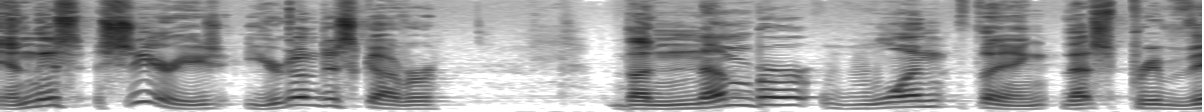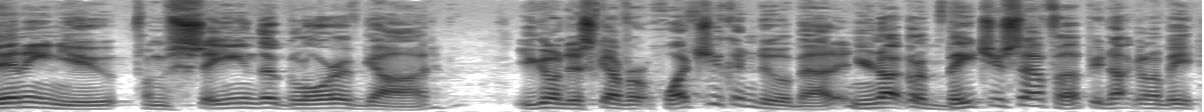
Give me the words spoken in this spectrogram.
in this series, you're going to discover the number one thing that's preventing you from seeing the glory of God. You're going to discover what you can do about it, and you're not going to beat yourself up. You're not going to be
